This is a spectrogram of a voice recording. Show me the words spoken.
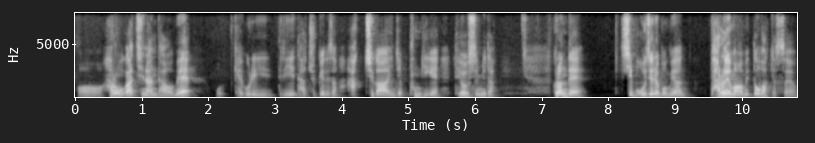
어, 하루가 지난 다음에 개구리들이 다 죽게 돼서 악취가 이제 풍기게 되었습니다. 그런데 15절에 보면 바로의 마음이 또 바뀌었어요.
